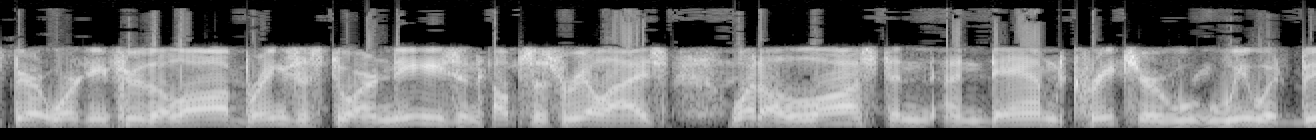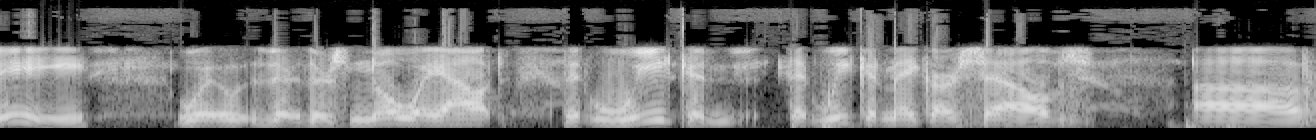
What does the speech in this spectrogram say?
Spirit working through the law brings us to our knees and helps us realize what a lost and, and damned creature we would be. There's no way out that we could that we could make ourselves. Uh,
